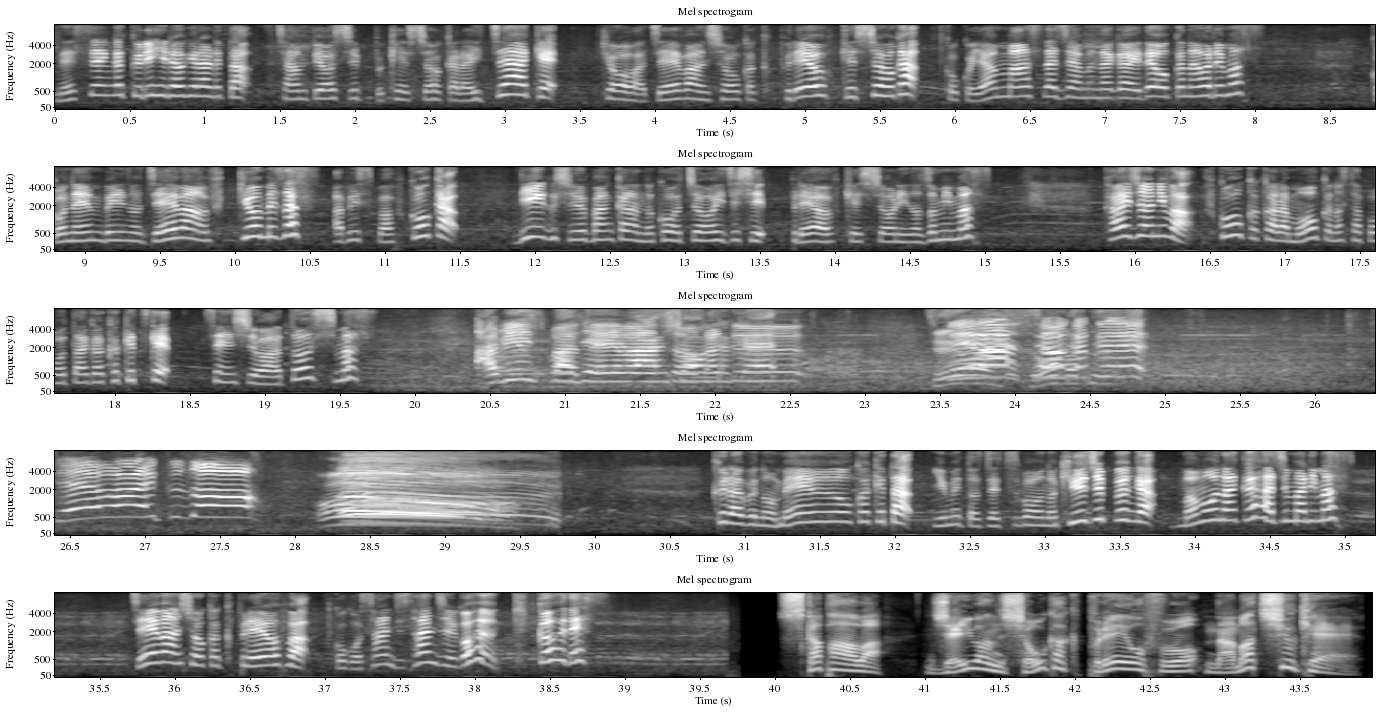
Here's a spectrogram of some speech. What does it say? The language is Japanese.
熱戦が繰り広げられたチャンピオンシップ決勝から一夜明け今日は J1 昇格プレーオフ決勝がここヤンマースタジアム長居で行われます。5年ぶりの J1 復帰を目指すアビスパ福岡。リーグ終盤からの好調を維持しプレーオフ決勝に臨みます。会場には福岡からも多くのサポーターが駆けつけ選手を後押しします。アビスパ J1 昇格。J1 昇格。J1 行くぞ。クラブの命運をかけた夢と絶望の90分が間もなく始まります。J1 昇格プレーオフは午後3時35分キックオフです。スカパーは J1 昇格プレーオフを生中継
